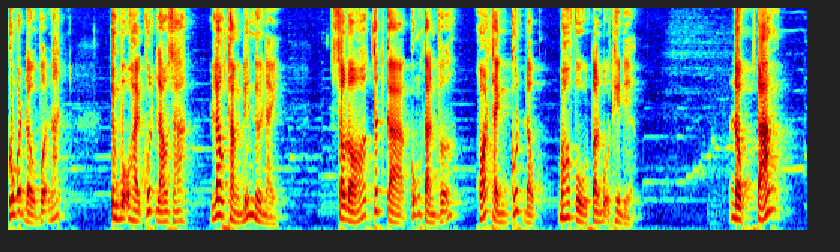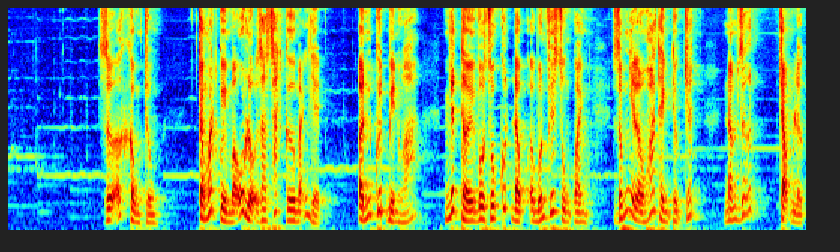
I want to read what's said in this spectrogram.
Cũng bắt đầu vỡ nát. Từng bộ hài cốt lao ra, Lao thẳng đến nơi này. Sau đó tất cả cũng tàn vỡ, Hóa thành cốt độc, Bao phủ toàn bộ thiên địa. Độc táng. Giữa không trung. Trong mắt quỷ mẫu lộ ra sát cơ mãnh liệt, Ấn quyết biến hóa, Nhất thời vô số cốt độc ở bốn phía xung quanh, Giống như là hóa thành thực chất, Nắm giữ trọng lực,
